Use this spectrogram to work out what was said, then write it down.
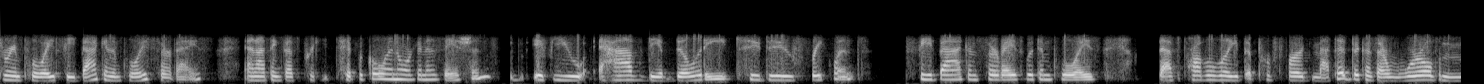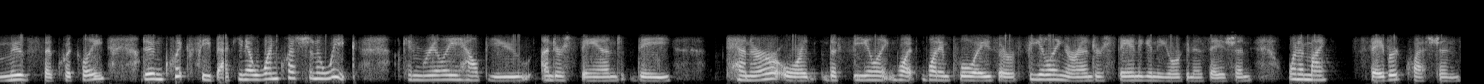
through employee feedback and employee surveys. And I think that's pretty typical in organizations. If you have the ability to do frequent feedback and surveys with employees, that's probably the preferred method because our world moves so quickly. Doing quick feedback, you know, one question a week can really help you understand the tenor or the feeling, what, what employees are feeling or understanding in the organization. One of my favorite questions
